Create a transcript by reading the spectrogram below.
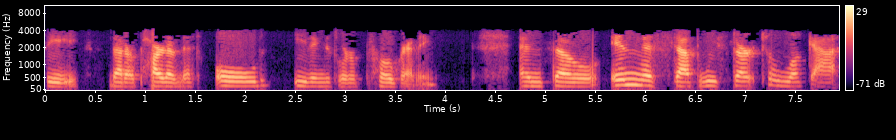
see that are part of this old eating disorder programming. And so in this step, we start to look at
